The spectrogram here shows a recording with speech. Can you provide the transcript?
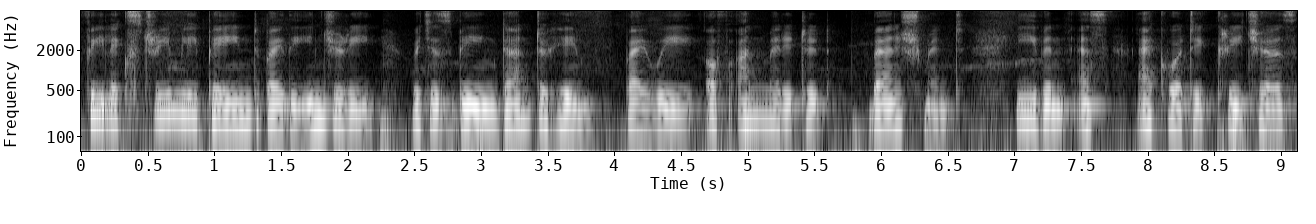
feel extremely pained by the injury which is being done to him by way of unmerited banishment, even as aquatic creatures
